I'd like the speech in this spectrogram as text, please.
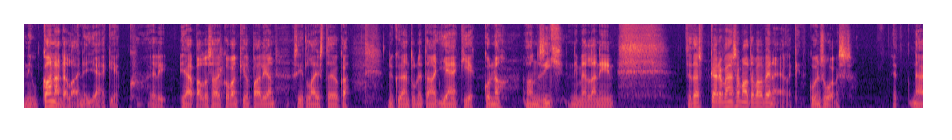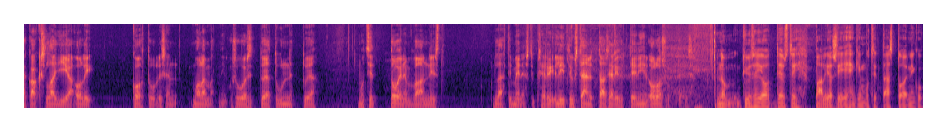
niin kuin kanadalainen jääkiekko. Eli jääpallo sai kovan kilpailijan siitä lajista, joka nykyään tunnetaan jääkiekkona Anzi nimellä, niin se taisi käydä vähän samalla tavalla Venäjälläkin kuin Suomessa. Et nämä kaksi lajia oli kohtuullisen molemmat niin kuin suosittuja, tunnettuja, mutta sitten toinen vaan niistä lähti menestykseen? Liittyykö tämä nyt taas eri niihin olosuhteisiin? No kyllä se jo tietysti paljon siihenkin, mutta sitten taas toi niin kuin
